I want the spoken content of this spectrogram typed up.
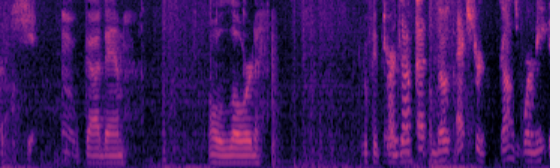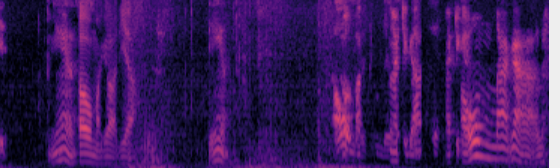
Oh, shit. Oh goddamn. Oh lord. Goofy Turns out that those extra guns were needed. Yes. Oh my god, yeah. damn. Oh, Oh, my fuck. goodness. Sniped a gun. That's it. I have to go. Oh my god.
